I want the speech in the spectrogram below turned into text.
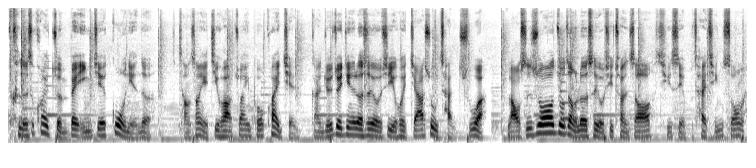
可能是快准备迎接过年了。厂商也计划赚一波快钱，感觉最近的乐色游戏会加速产出啊。老实说，做这种乐色游戏串烧其实也不太轻松啊，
